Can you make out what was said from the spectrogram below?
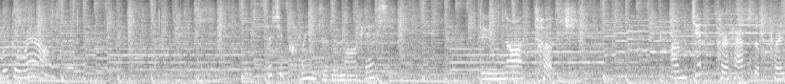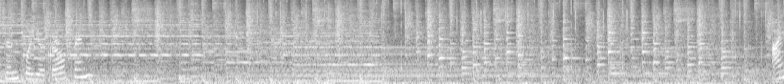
look around. Such a quaint little market. Do not touch. I'm just Perhaps a present for your girlfriend? I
